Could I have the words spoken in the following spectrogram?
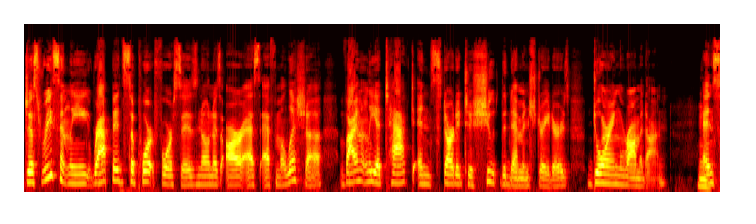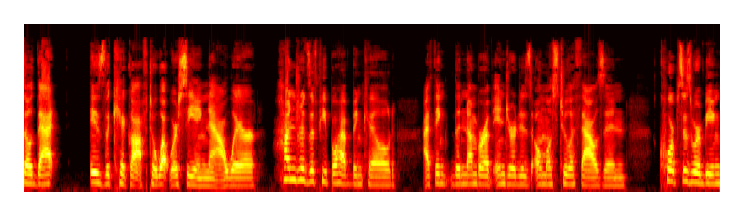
Just recently, Rapid Support Forces, known as RSF militia, violently attacked and started to shoot the demonstrators during Ramadan. Hmm. And so that is the kickoff to what we're seeing now, where hundreds of people have been killed. I think the number of injured is almost to a thousand. Corpses were being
